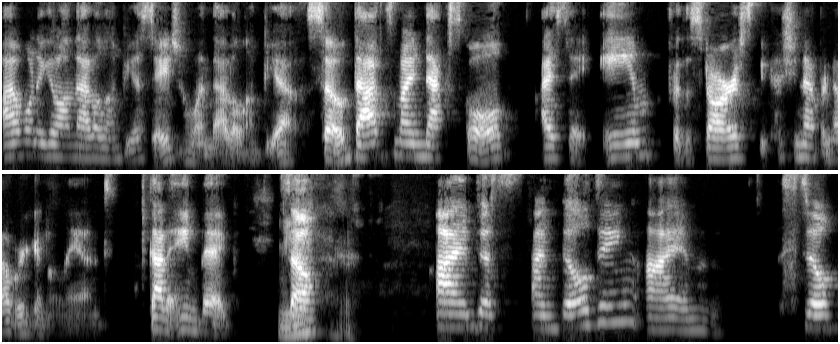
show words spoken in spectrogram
I want to get on that Olympia stage and win that Olympia. So that's my next goal. I say aim for the stars because you never know where you're going to land. Got to aim big. Yeah. I'm just, I'm building. I am still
